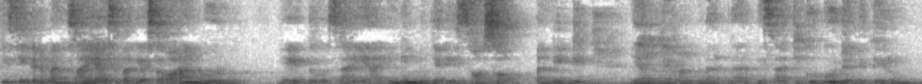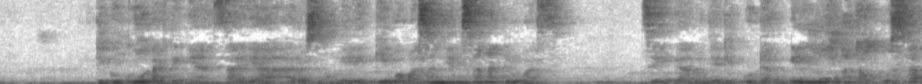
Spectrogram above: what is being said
Visi ke depan saya sebagai seorang guru yaitu saya ingin menjadi sosok pendidik yang memang benar-benar bisa digugu dan ditiru. Digugu artinya saya harus memiliki wawasan yang sangat luas, sehingga menjadi gudang ilmu atau pusat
